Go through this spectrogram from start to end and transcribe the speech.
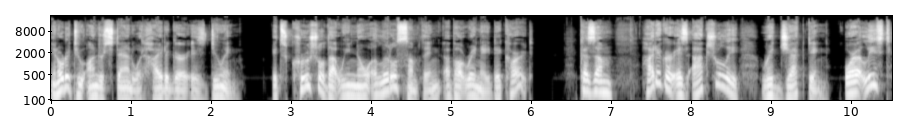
in order to understand what Heidegger is doing, it's crucial that we know a little something about Rene Descartes. Because um, Heidegger is actually rejecting, or at least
